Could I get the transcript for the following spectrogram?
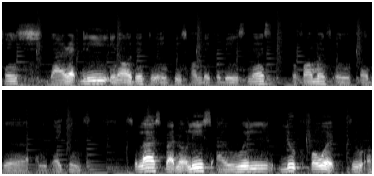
change directly in order to increase home decor business performance in further undertakings. So last but not least, I will look forward to uh,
